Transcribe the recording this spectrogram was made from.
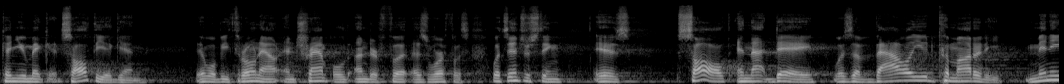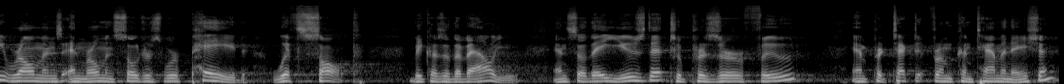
Can you make it salty again? It will be thrown out and trampled underfoot as worthless. What's interesting is salt in that day was a valued commodity. Many Romans and Roman soldiers were paid with salt because of the value. And so they used it to preserve food and protect it from contamination.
